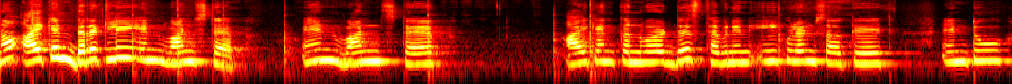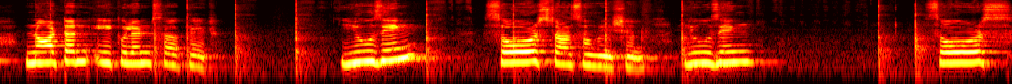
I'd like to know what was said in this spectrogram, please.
Now I can directly in one step, in one step I can convert this Thevenin equivalent circuit into Norton equivalent circuit using source transformation, using source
